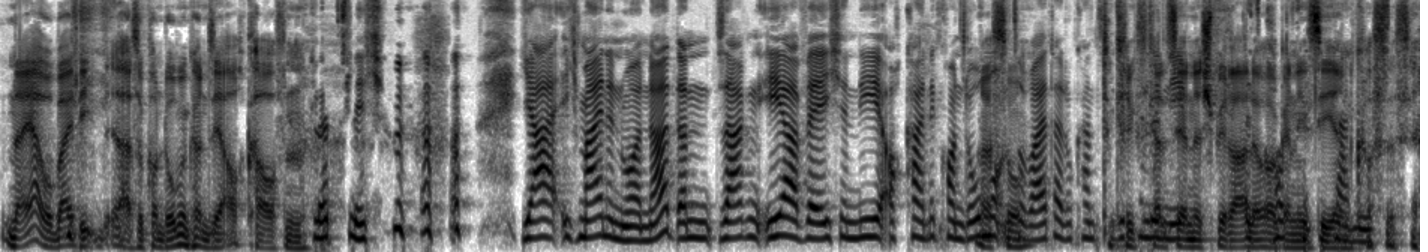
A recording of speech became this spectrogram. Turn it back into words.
Naja, wobei, die, also Kondome können sie ja auch kaufen. Plötzlich. ja, ich meine nur, ne? Dann sagen eher welche, nee, auch keine Kondome so. und so weiter. Du kannst, du kriegst, kannst ja eine Spirale das organisieren, kostet es ja.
